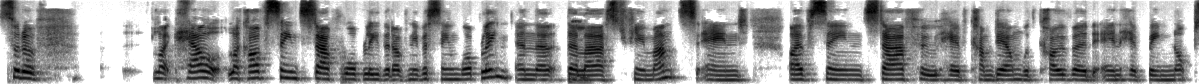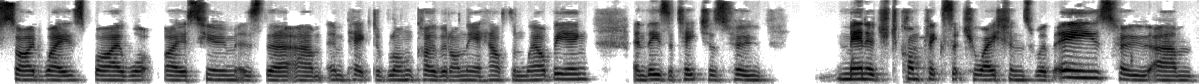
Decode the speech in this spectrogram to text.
sort of like how like I've seen staff wobbly that I've never seen wobbly in the the mm-hmm. last few months and I've seen staff who have come down with COVID and have been knocked sideways by what I assume is the um, impact of long COVID on their health and well-being and these are teachers who managed complex situations with ease, who, um,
